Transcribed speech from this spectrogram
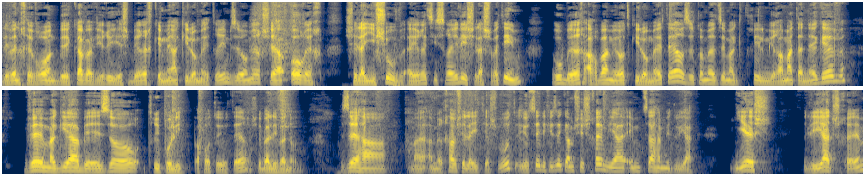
לבין חברון בקו אווירי יש בערך כמאה קילומטרים, זה אומר שהאורך של היישוב הארץ ישראלי, של השבטים, הוא בערך 400 קילומטר, זאת אומרת זה מתחיל מרמת הנגב ומגיע באזור טריפולי, פחות או יותר, שבלבנון. זה המרחב של ההתיישבות, יוצא לפי זה גם ששכם היא האמצע המדויק. יש ליד שכם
